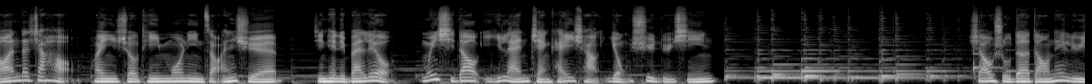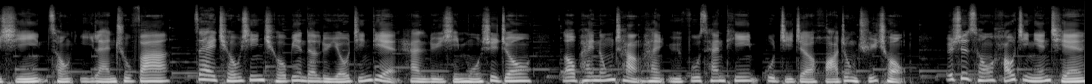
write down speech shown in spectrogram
安，大家好，欢迎收听 Morning 早安学。今天礼拜六，我们一起到宜兰展开一场永续旅行。小暑的岛内旅行从宜兰出发，在求新求变的旅游景点和旅行模式中，老牌农场和渔夫餐厅不急着哗众取宠，而是从好几年前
